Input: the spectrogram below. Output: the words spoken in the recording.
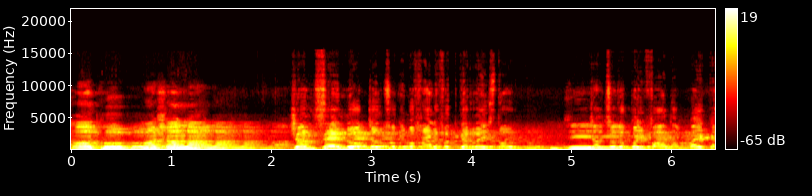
بہت خوب ماشاءاللہ۔ جلسے لوگ جلسوں کی مخالفت کر رہے ہیں اس دور میں۔ جی جلسوں کا کوئی فائدہ میں کہتا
